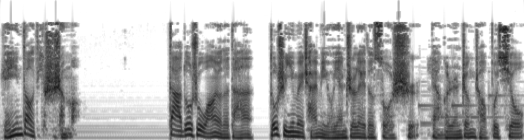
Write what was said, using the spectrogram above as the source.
原因到底是什么？大多数网友的答案都是因为柴米油盐之类的琐事，两个人争吵不休。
